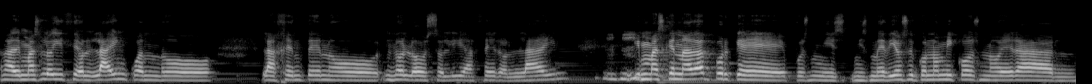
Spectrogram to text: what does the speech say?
Además lo hice online cuando la gente no, lo solía hacer online. Y más que nada porque pues, mis, mis, medios económicos no eran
